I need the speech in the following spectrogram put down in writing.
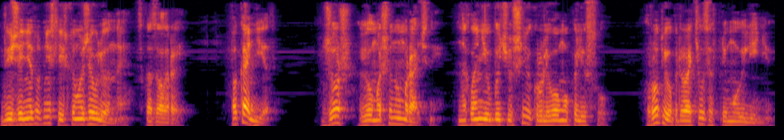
«Движение тут не слишком оживленное», — сказал Рэй. «Пока нет». Джош вел машину мрачный, наклонив бычью шею к рулевому колесу. Рот его превратился в прямую линию.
